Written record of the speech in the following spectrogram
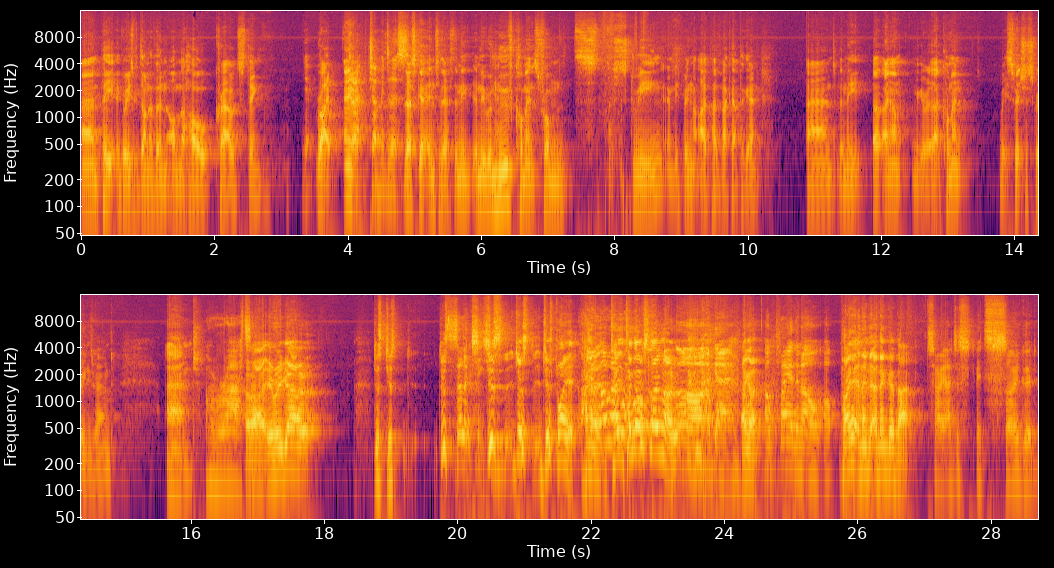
And Pete agrees with Donovan on the whole crowds thing. Yep. Right. Anyway, Right, jump into this. let's get into this. Let me let me remove comments from the screen. Let me bring the iPad back up again, and let me. Oh, hang on. Let me get rid of that comment. Let me switch the screens around. And All right. all right, here we go. Just just. Just, she- just, just, just play it. Hang on, whoa, whoa, take, whoa, take off slow mo. Oh, okay. Hang on. I'll play it, and then I'll, I'll Play it and then and then go back. Sorry, I just, it's so good.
